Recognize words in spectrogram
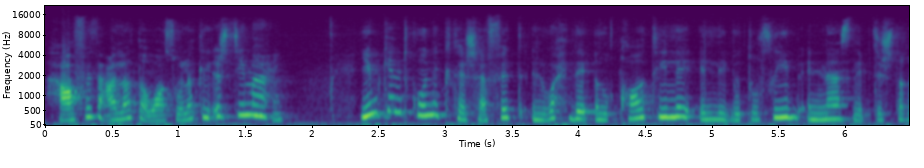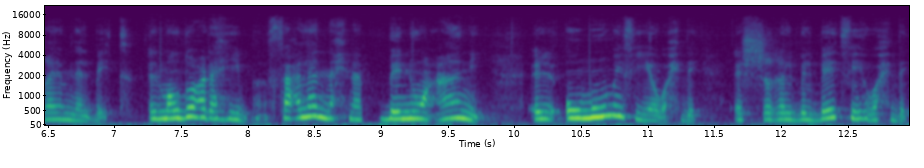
حافظ على تواصلك الاجتماعي. يمكن تكون اكتشفت الوحدة القاتلة اللي بتصيب الناس اللي بتشتغل من البيت. الموضوع رهيب. فعلا نحن بنعاني. الأمومة فيها وحدة. الشغل بالبيت فيه وحدة.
